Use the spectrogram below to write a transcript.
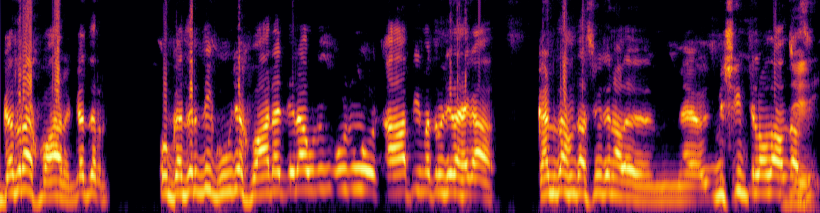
ਗਦਰ ਅਖਬਾਰ ਗਦਰ। ਉਹ ਗਦਰ ਦੀ ਗੂੰਜ ਅਖਬਾਰ ਹੈ ਜਿਹੜਾ ਉਹਨੂੰ ਉਹਨੂੰ ਉਹ ਆਪ ਹੀ ਮਤਲਬ ਜਿਹੜਾ ਹੈਗਾ ਕੱਢਦਾ ਹੁੰਦਾ ਸੀ ਉਹਦੇ ਨਾਲ ਮਸ਼ੀਨ ਚਲਾਉਂਦਾ ਹੁੰਦਾ। ਸੀ।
